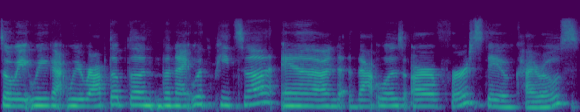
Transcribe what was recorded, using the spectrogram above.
So we we got we wrapped up the the night with pizza and that was our first day of Kairos.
